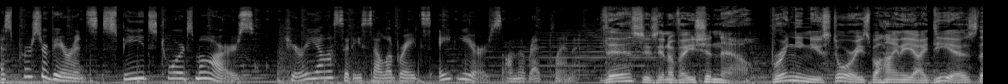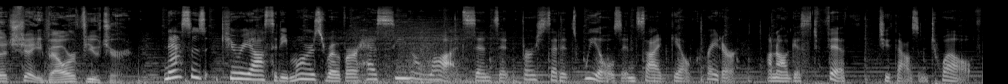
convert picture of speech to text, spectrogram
As Perseverance speeds towards Mars, Curiosity celebrates eight years on the red planet. This is Innovation Now, bringing you stories behind the ideas that shape our future. NASA's Curiosity Mars rover has seen a lot since it first set its wheels inside Gale Crater on August 5, 2012.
